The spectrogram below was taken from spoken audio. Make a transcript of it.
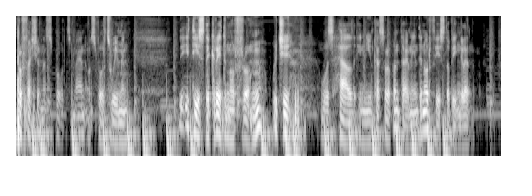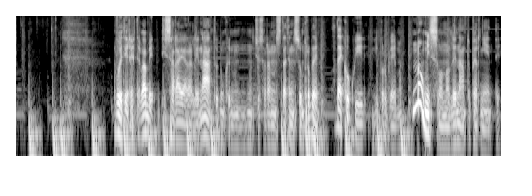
professional sportsmen or sportswomen. It is the Great North Run, which was held in Newcastle upon Tyne in the northeast of England. Voi direte, vabbè, ti sarai allenato, dunque non ci saranno stati nessun problema. Ed ecco qui il problema. Non mi sono allenato per niente.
